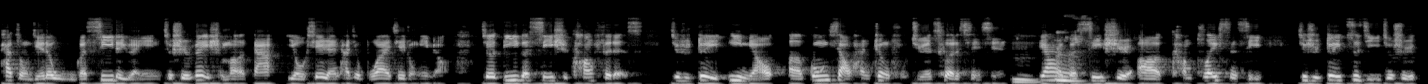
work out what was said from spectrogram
他总结的五个 C 的原因，就是为什么大家有些人他就不爱接种疫苗。就第一个 C 是 confidence，就是对疫苗呃功效和政府决策的信心。嗯。第二个 C 是啊 complacency，就是对自己就是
